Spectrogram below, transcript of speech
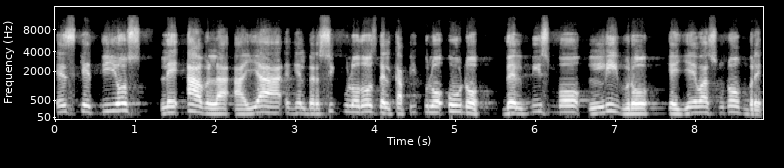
es que Dios le habla allá en el versículo 2 del capítulo 1 del mismo libro que lleva su nombre,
